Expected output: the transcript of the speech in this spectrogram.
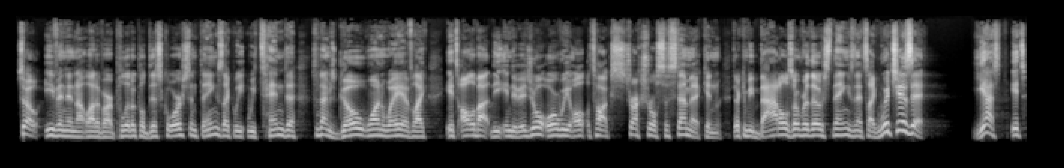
So even in a lot of our political discourse and things, like we, we tend to sometimes go one way of like, it's all about the individual, or we all talk structural systemic and there can be battles over those things. And it's like, which is it? Yes, it's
